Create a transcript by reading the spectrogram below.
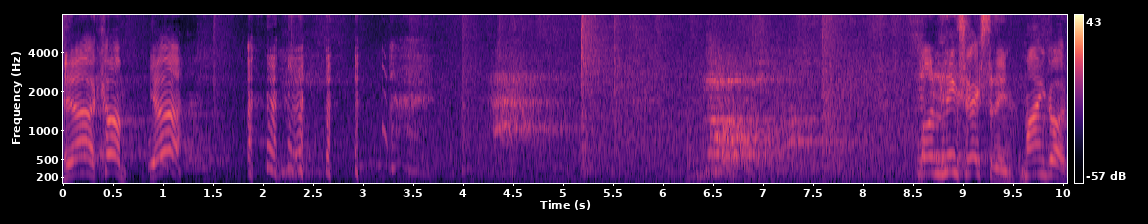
yeah, come. Yeah. Und links, rechts drehen. Mein Gott.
